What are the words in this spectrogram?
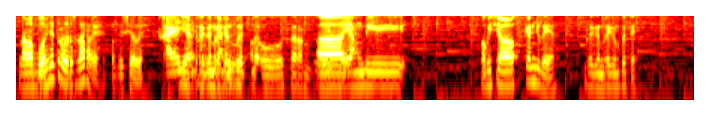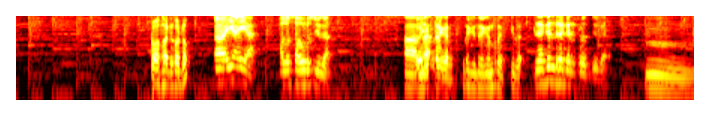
nama buahnya tuh Lupa. baru sekarang ya official ya Kayaknya Iya, gitu Dragon Dragon sekarang. Fruit baru sekarang. Iya, Eh, iya. yang di official scan juga ya, Dragon Dragon Fruit ya. Bahan kodok Eh, iya iya, Allosaurus juga. Eh, Dragon enggak, Dragon Dragon Dragon Fruit juga. Dragon Dragon Fruit juga. Hmm,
